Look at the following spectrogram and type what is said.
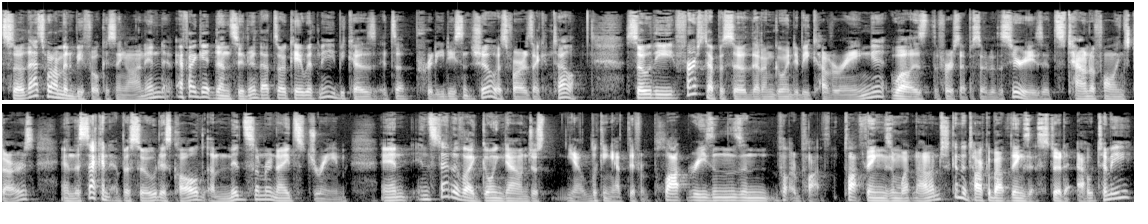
So that's what I'm going to be focusing on. And if I get done sooner, that's okay with me because it's a pretty decent show as far as I can tell. So the first episode that I'm going to be covering, well, is the first episode of the series. It's Town of Falling Stars. And the second episode is called A Midsummer Night's Dream. And instead of like going down just, you know, looking at different plot reasons and plot, plot things and whatnot, I'm just going to talk about things that stood out to me,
